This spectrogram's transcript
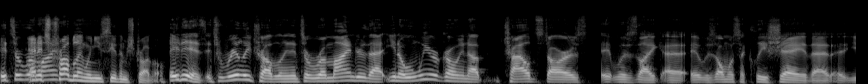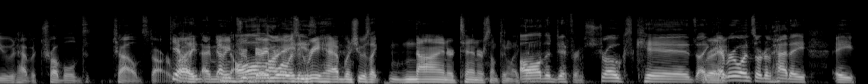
it's a and it's troubling when you see them struggle. It is. It's really troubling. It's a reminder that you know when we were growing up, child stars. It was like a, it was almost a cliche that uh, you would have a troubled child star. Yeah, right? like, I mean, Drew all our Barrymore was in rehab when she was like nine or ten or something like that. all the different strokes kids like Right. everyone sort of had a a,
